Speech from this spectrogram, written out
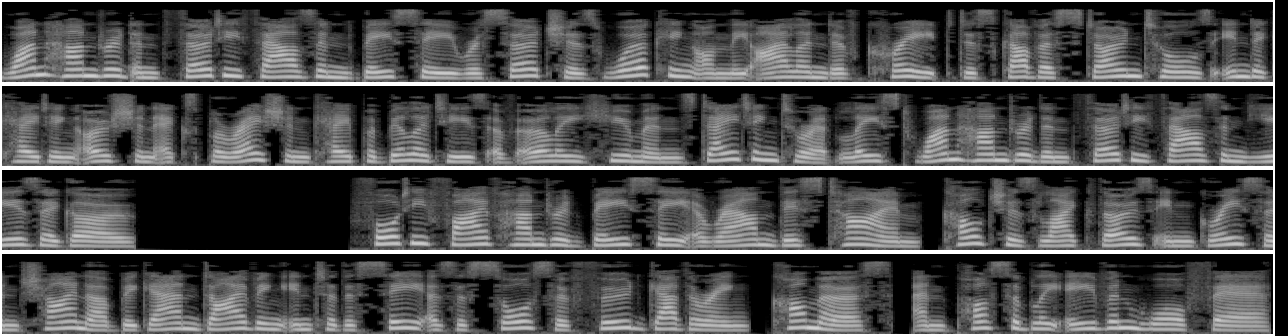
130,000 BC researchers working on the island of Crete discover stone tools indicating ocean exploration capabilities of early humans dating to at least 130,000 years ago. 4500 BC Around this time, cultures like those in Greece and China began diving into the sea as a source of food gathering, commerce, and possibly even warfare.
